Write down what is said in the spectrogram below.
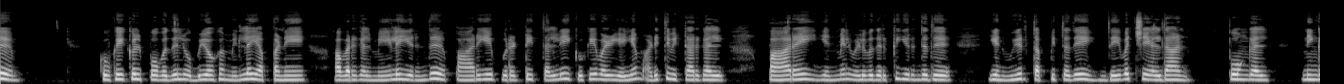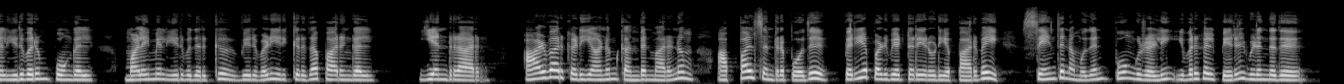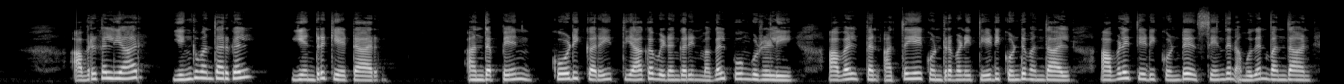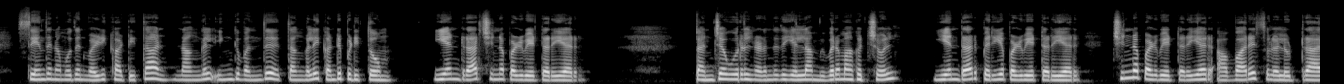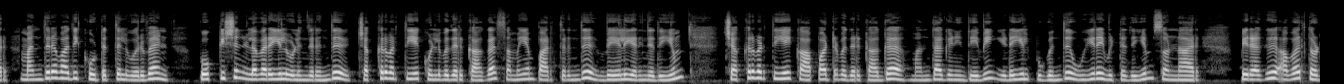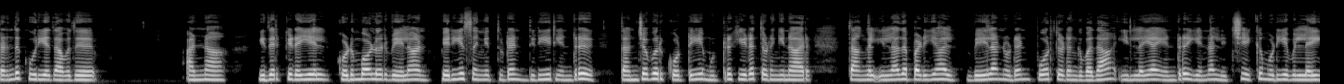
குகைக்குள் போவதில் உபயோகம் இல்லை அப்பனே. அவர்கள் மேலே இருந்து பாறையை புரட்டி தள்ளி குகை வழியையும் அடித்து விட்டார்கள் பாறை என்மேல் விழுவதற்கு இருந்தது. என் உயிர் தப்பித்ததே தெய்வச் செயல்தான். போங்கள் நீங்கள் இருவரும் போங்கள். மலைமேல் ஏறுவதற்கு வேறு வழி இருக்கிறதா பாருங்கள் என்றார். ஆழ்வார்க்கடியானும் கந்தன்மாறனும் அப்பால் சென்றபோது பெரிய பழுவேட்டரையருடைய பார்வை சேந்தன் அமுதன் பூங்குழலி இவர்கள் பேரில் விழுந்தது. அவர்கள் யார்? எங்கு வந்தார்கள்? என்று கேட்டார். அந்த பெண் கோடிக்கரை தியாக விடங்கரின் மகள் பூங்குழலி. அவள் தன் அத்தையை கொன்றவனை தேடிக்கொண்டு வந்தாள். அவளை தேடிக்கொண்டு சேந்தன் அமுதன் வந்தான். சேந்தன் அமுதன் வழிகாட்டித்தான் நாங்கள் இங்கு வந்து தங்களை கண்டுபிடித்தோம் என்றார் சின்ன பழுவேட்டரையர். தஞ்சாவூரில் நடந்தது எல்லாம் விவரமாகச் சொல் என்றார் பெரிய பழுவேட்டரையர். சின்ன பழுவேட்டரையர் அவ்வாறே சுழலுற்றார். மந்திரவாதி கூட்டத்தில் ஒருவன் பொக்கிஷ நிலவரையில் ஒளிந்திருந்து சக்கரவர்த்தியை கொள்ளுவதற்காக சமயம் பார்த்திருந்து வேலை எறிந்ததையும் சக்கரவர்த்தியை காப்பாற்றுவதற்காக மந்தாகினி தேவி இடையில் புகுந்து உயிரை விட்டதையும் சொன்னார். பிறகு அவர் தொடர்ந்து கூறியதாவது அண்ணா இதற்கிடையில் கொடும்பாளூர் வேளான் பெரிய சைன்யத்துடன் திடீர் என்று தஞ்சாவூர் கோட்டையை முற்றுகையிடத் தொடங்கினார். தாங்கள் இல்லாதபடியால் வேளானுடன் போர் தொடங்குவதா இல்லையா என்று என்னால் நிச்சயிக்க முடியவில்லை.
